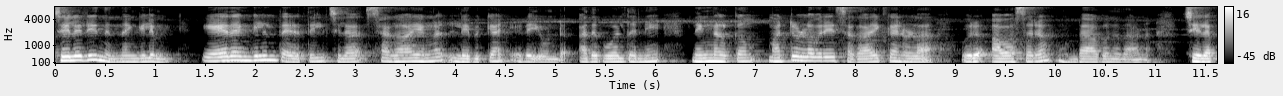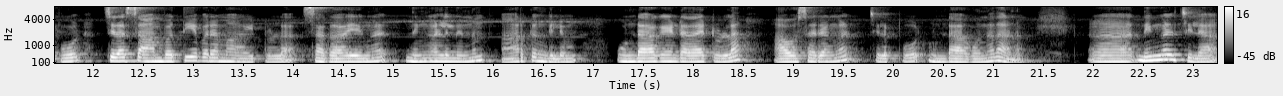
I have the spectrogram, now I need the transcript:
ചിലരിൽ നിന്നെങ്കിലും ഏതെങ്കിലും തരത്തിൽ ചില സഹായങ്ങൾ ലഭിക്കാൻ ഇടയുണ്ട്. അതുപോലെ തന്നെ നിങ്ങൾക്കും മറ്റുള്ളവരെ സഹായിക്കാനുള്ള ഒരു അവസരം ഉണ്ടാകുന്നതാണ്. ചിലപ്പോൾ ചില സാമ്പത്തികപരമായിട്ടുള്ള സഹായങ്ങൾ നിങ്ങളിൽ നിന്നും ആർക്കെങ്കിലും ഉണ്ടാകേണ്ടതായിട്ടുള്ള അവസരങ്ങൾ ചിലപ്പോൾ ഉണ്ടാകുന്നതാണ്. നിങ്ങൾ ചില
